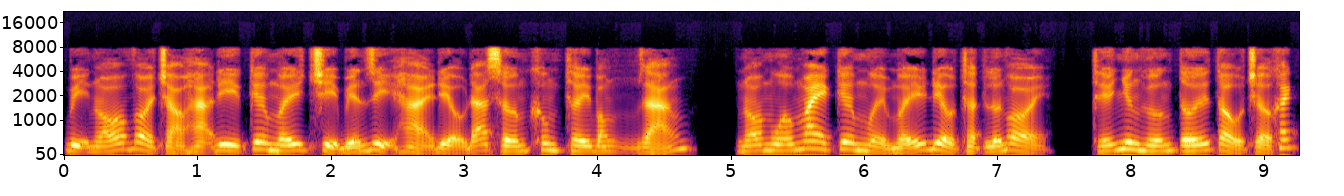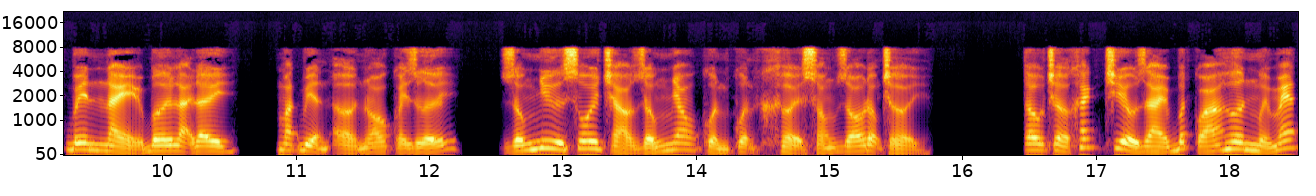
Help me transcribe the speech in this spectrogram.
bị nó vòi chảo hạ đi kia mấy chỉ biến dị hải điều đã sớm không thấy bóng dáng, nó múa may kia mười mấy điều thật lớn vòi, thế nhưng hướng tới tàu chở khách bên này bơi lại đây, mặt biển ở nó quấy dưới, giống như sôi trào giống nhau cuộn cuộn khởi sóng gió động trời. Tàu chở khách chiều dài bất quá hơn 10 mét,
